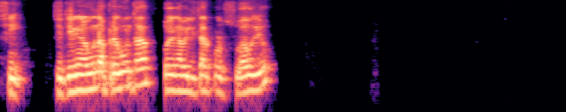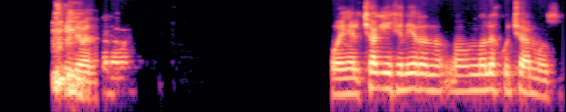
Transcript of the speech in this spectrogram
Sí, si tienen alguna pregunta, pueden habilitar por su audio. Sí, levantar la mano o en el chat, ingeniero, no, no, lo escuchamos.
